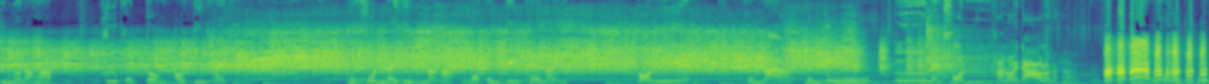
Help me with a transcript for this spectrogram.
ถึงแล้วนะฮะ คือผมต้องเอาจริงให้ ทุกคนได้เห็นนะฮะ ว่าผมเก่งแค่ไหน ตอนนี้ผมน่าผมอยู่เออแรงคอนห้าร้อยดาวแล้วนะฮะ ไม่ค่อยอยากจะพูด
